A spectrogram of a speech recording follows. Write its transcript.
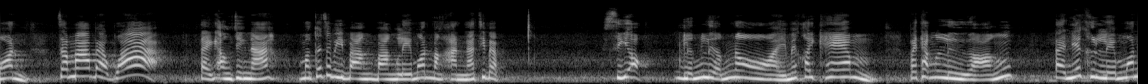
มอน จะมาแบบว่าแต่งเอาจริงนะ มันก็จะมีบางบางเลมอนบางอันนะที่แบบ สีออกเหลืองๆหน่อย ไม่ค่อยเข้ม ไปทางเหลือง แต่เนี้ยคือเลมอน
